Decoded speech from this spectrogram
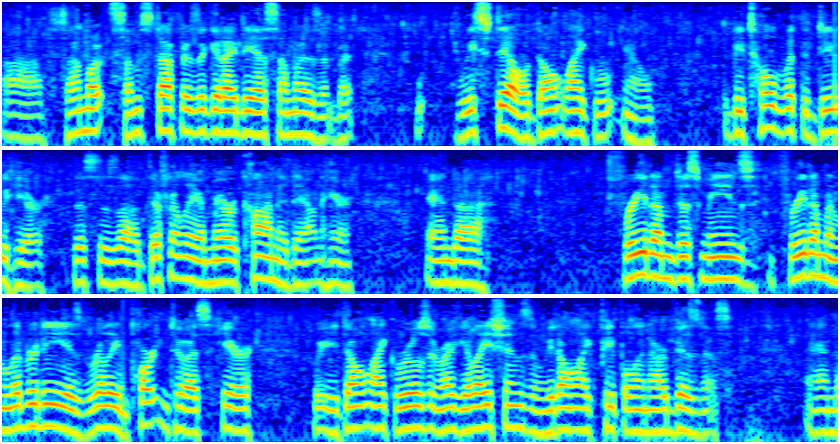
Uh, some some stuff is a good idea, some isn't, but we still don't like you know to be told what to do here. This is uh, definitely Americana down here. And uh, freedom just means freedom and liberty is really important to us here. We don't like rules and regulations and we don't like people in our business. And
